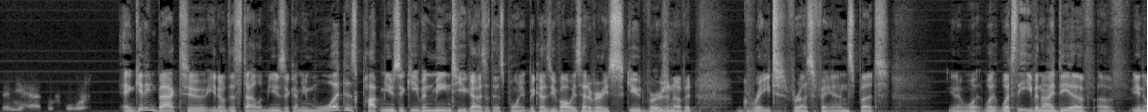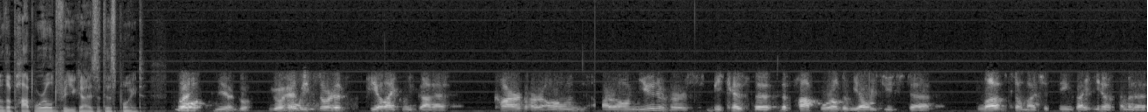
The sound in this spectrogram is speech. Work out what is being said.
than you had before. And getting back to you know this style of music i mean what does pop music even mean to you guys at this point? Because you've always had a very skewed version of it. Great for us fans, but you know, what, what what's the even idea of, of you know the pop world for you guys at this point? Well, yeah, go go ahead. We sort of feel like we've got to carve our own our own universe because the the pop world that we always used to love so much, it seems like you know some of the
